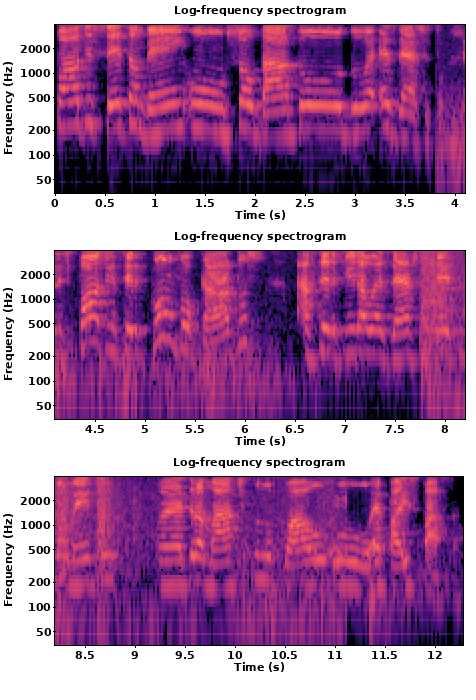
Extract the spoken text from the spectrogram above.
pode ser também um soldado do exército. Eles podem ser convocados a servir ao exército nesse momento é, dramático no qual o é, país passa.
